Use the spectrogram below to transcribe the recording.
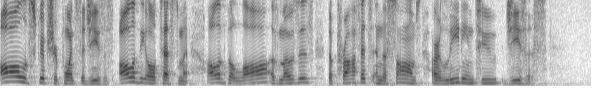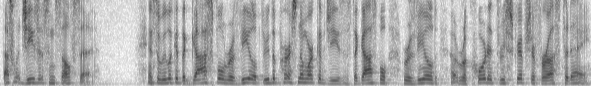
All of Scripture points to Jesus. All of the Old Testament, all of the law of Moses, the prophets, and the Psalms are leading to Jesus. That's what Jesus himself said. And so we look at the gospel revealed through the person and work of Jesus, the gospel revealed, uh, recorded through Scripture for us today.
